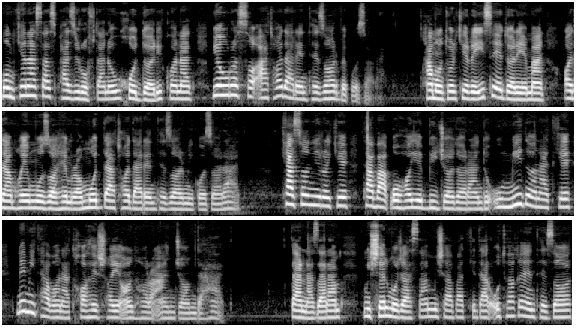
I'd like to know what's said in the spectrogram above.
ممکن است از پذیرفتن او خودداری کند یا او را ساعتها در انتظار بگذارد. همانطور که رئیس اداره من آدم های مزاحم را مدت ها در انتظار می‌گذارد. کسانی را که توقعهای بیجا دارند و او می‌داند که نمی‌تواند خواهش های آنها را انجام دهد. در نظرم میشل مجسم می شود که در اتاق انتظار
